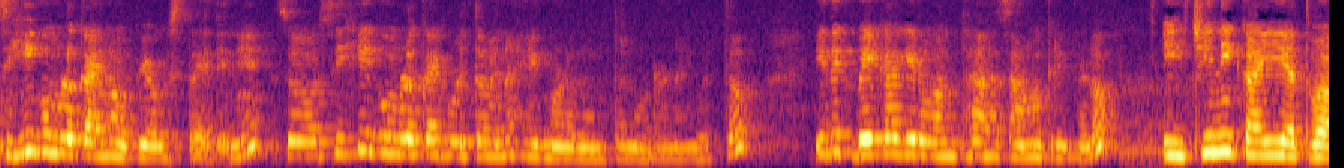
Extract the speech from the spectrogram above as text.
ಸಿಹಿ ಗುಂಬಳಕಾಯಿನ ಉಪಯೋಗಿಸ್ತಾ ಇದ್ದೀನಿ. ಸೊ ಸಿಹಿ ಗುಂಬಳಕಾಯಿ ಹುಳಿತೊವೆನ ಹೇಗೆ ಮಾಡೋದು ಅಂತ ನೋಡೋಣ ಇವತ್ತು. ಇದಕ್ಕೆ ಬೇಕಾಗಿರುವಂತಹ ಸಾಮಗ್ರಿಗಳು ಈ ಚೀನಿಕಾಯಿ ಅಥವಾ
